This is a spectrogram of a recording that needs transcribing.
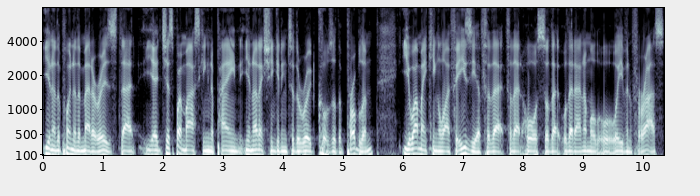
you know, the point of the matter is that, yeah, just by masking the pain, you're not actually getting to the root cause of the problem. You are making life easier for that for that horse or that or that animal or even for us.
